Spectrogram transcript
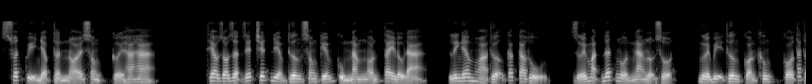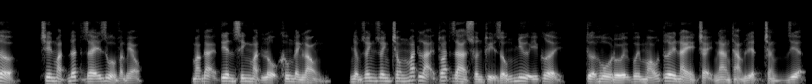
xuất quỷ nhập thần nói xong cười ha ha. Theo gió giật giết chết điểm thương song kiếm cùng năm ngón tay đầu đà, linh âm hòa thượng các cao thủ, dưới mặt đất ngổn ngang lộn xộn, người bị thương còn không có tắt thở, trên mặt đất dãy rủa và mèo. Mạc đại tiên sinh mặt lộ không đành lòng, nhậm doanh doanh trong mắt lại toát ra xuân thủy giống như ý cười, tựa hồ đối với máu tươi này chạy ngang thảm liệt chẳng diện,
